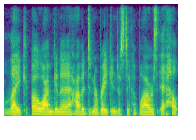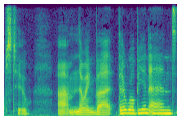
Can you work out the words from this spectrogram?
like, oh, I'm going to have a dinner break in just a couple hours, it helps too. Um, knowing that there will be an end.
